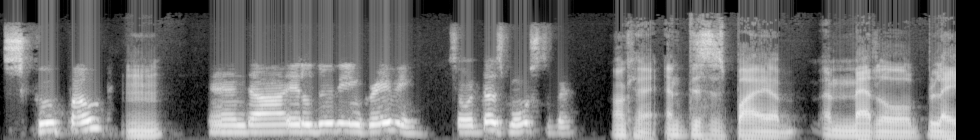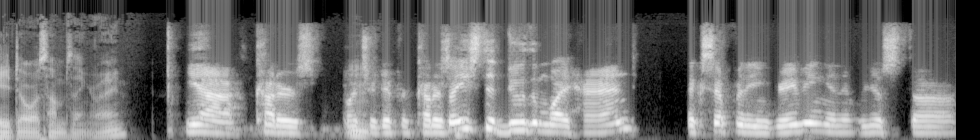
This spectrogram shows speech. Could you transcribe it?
scoop out, Mm. and uh, it'll do the engraving. So it does most of it. Okay. And this is by a, a metal blade or something, right? Yeah, cutters, bunch of different cutters. I used to do them by hand, except for the engraving, and it was just uh,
